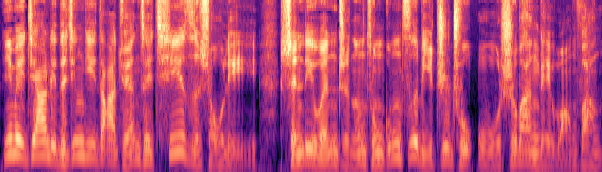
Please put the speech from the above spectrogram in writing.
因为家里的经济大权在妻子手里，沈立文只能从工资里支出五十万给王芳。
